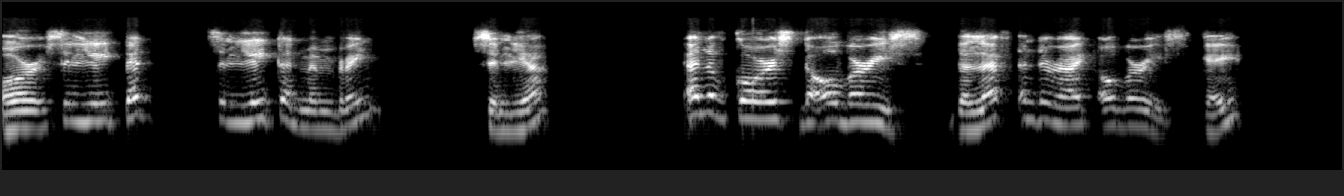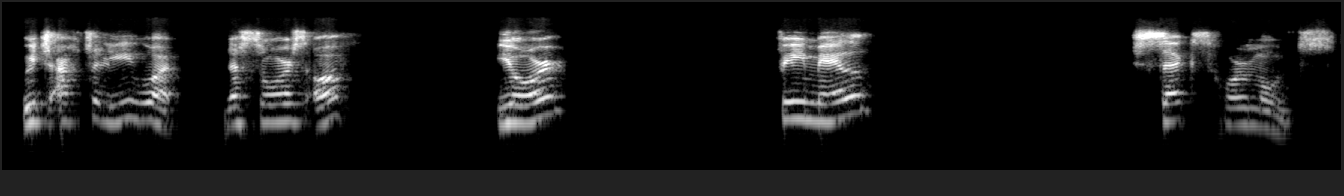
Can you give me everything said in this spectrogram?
or ciliated, ciliated membrane, cilia. And of course, the ovaries, the left and the right ovaries, okay? Which actually what? The source of your female sex hormones,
